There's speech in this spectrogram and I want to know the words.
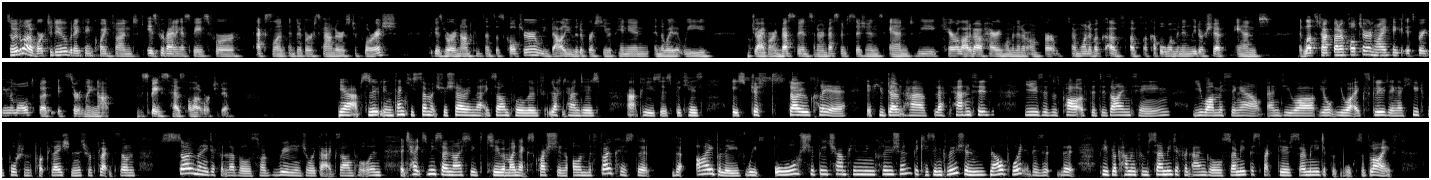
So we have a lot of work to do but i think CoinFund is providing a space for excellent and diverse founders to flourish because we're a non-consensus culture. We value the diversity of opinion in the way that we drive our investments and our investment decisions. And we care a lot about hiring women at our own firm. So I'm one of a, of, of a couple women in leadership. And I'd love to talk about our culture and why I think it's breaking the mold, but it's certainly not. The space has a lot of work to do. Yeah, absolutely. And thank you so much for sharing that example of left handed app users because it's just so clear if you don't have left handed users as part of the design team you are missing out and you are you're you are excluding a huge proportion of the population And this reflects on so many different levels so i really enjoyed that example and it takes me so nicely to my next question on the focus that that I believe we all should be championing inclusion because inclusion, the whole point of it is that, that people are coming from so many different angles, so many perspectives, so many different walks of life.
